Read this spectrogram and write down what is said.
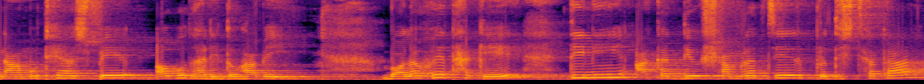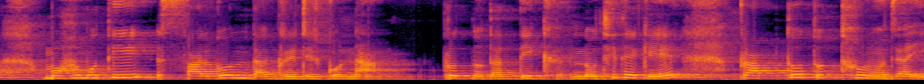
নাম উঠে আসবে অবধারিতভাবেই। বলা হয়ে থাকে, তিনি আকাদ্য সাম্রাজ্যের প্রতিষ্ঠাতা মহামতি সার্গন দ্য গ্রেটের কন্যা। প্রত্নতাত্ত্বিক নথি থেকে প্রাপ্ত তথ্য অনুযায়ী,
